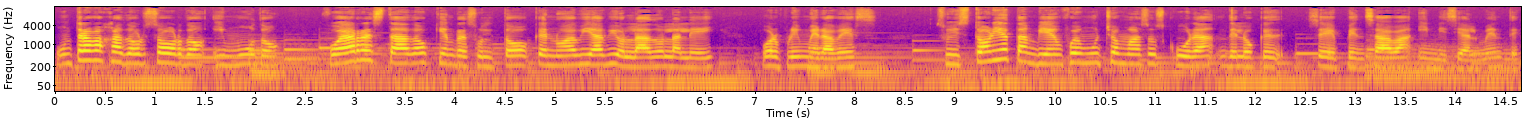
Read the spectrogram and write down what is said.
un trabajador sordo y mudo, fue arrestado quien resultó que no había violado la ley por primera vez. Su historia también fue mucho más oscura de lo que se pensaba inicialmente.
